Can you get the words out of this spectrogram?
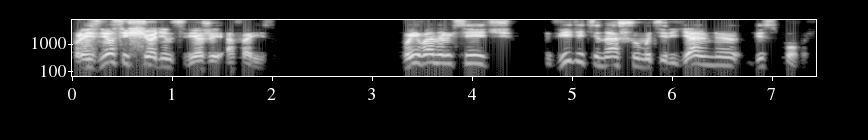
произнес еще один свежий афоризм. Вы, Иван Алексеевич, видите нашу материальную беспомощность.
